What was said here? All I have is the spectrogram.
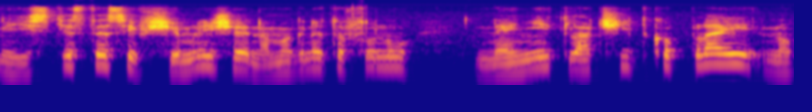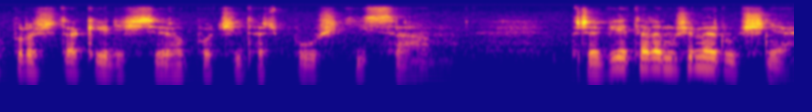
Jistě jste si všimli, že na magnetofonu není tlačítko play, no proč taky, když si ho počítač pouští sám. Přebíjet ale můžeme ručně.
